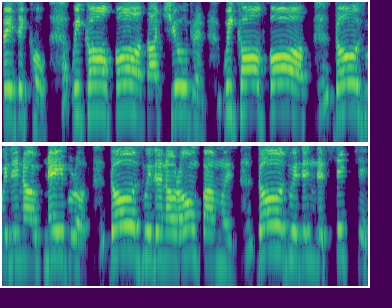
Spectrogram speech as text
physical. We call forth our children. We call forth those within our neighborhood, those within our own families, those within the city,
